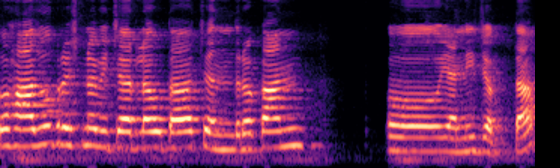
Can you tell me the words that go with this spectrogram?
सो हा जो प्रश्न विचारला होता चंद्रकांत यांनी जगताप.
